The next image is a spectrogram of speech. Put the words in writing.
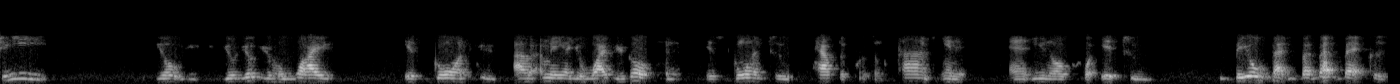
she your your your your wife is going I I mean your wife your girlfriend is going to have to put some time in it and you know for it to build back back back back because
